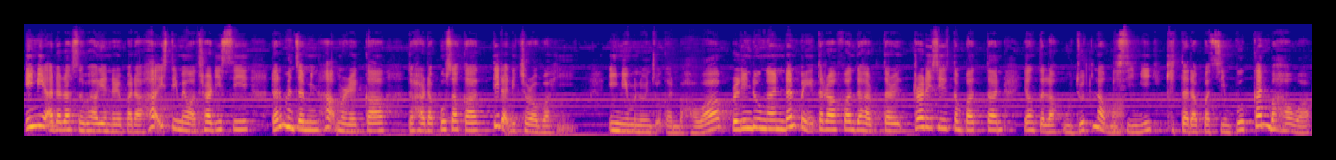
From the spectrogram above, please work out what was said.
Ini adalah sebahagian daripada hak istimewa tradisi dan menjamin hak mereka terhadap pusaka tidak dicerobohi. Ini menunjukkan bahawa perlindungan dan pengiktirafan terhadap tradisi tempatan yang telah wujud lama. Di sini, kita dapat simpulkan bahawa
